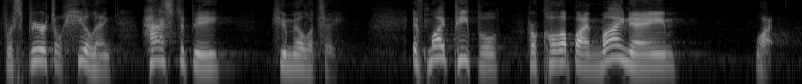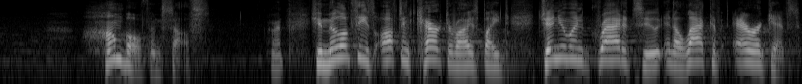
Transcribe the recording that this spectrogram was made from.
for spiritual healing has to be humility if my people who are called by my name, what? Humble themselves. Right? Humility is often characterized by genuine gratitude and a lack of arrogance,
